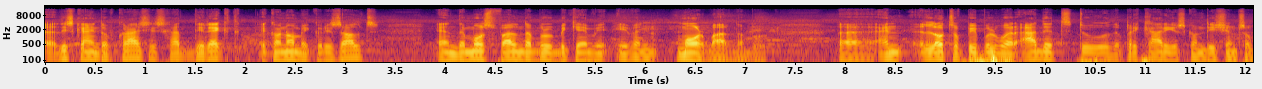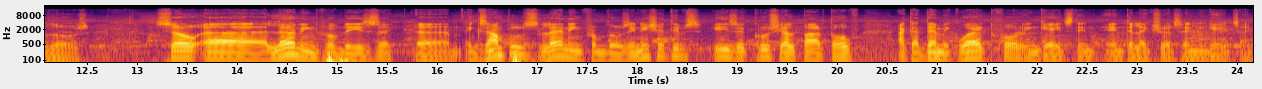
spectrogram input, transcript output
uh, this kind of crisis had direct economic results and the most vulnerable became even more vulnerable. Uh, and lots of people were added to the precarious conditions of those. So, uh, learning from these uh, examples, learning from those initiatives is a crucial part of academic work for engaged in intellectuals and engaged ac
